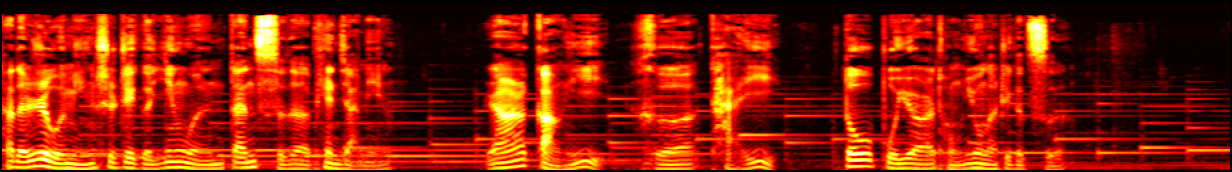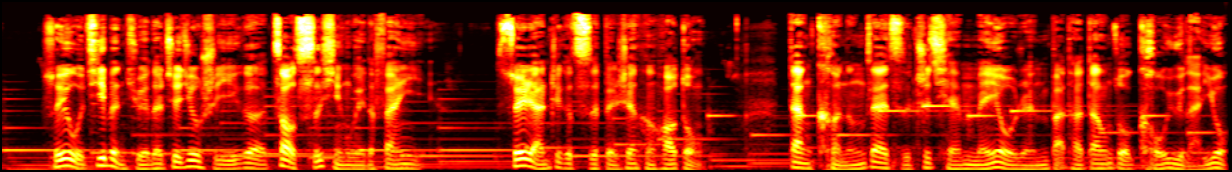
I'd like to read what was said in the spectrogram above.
它的日文名是这个英文单词的片假名。然而港译和台译都不约而同用了这个词。所以我基本觉得这就是一个造词行为的翻译，虽然这个词本身很好懂，但可能在此之前没有人把它当做口语来用，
